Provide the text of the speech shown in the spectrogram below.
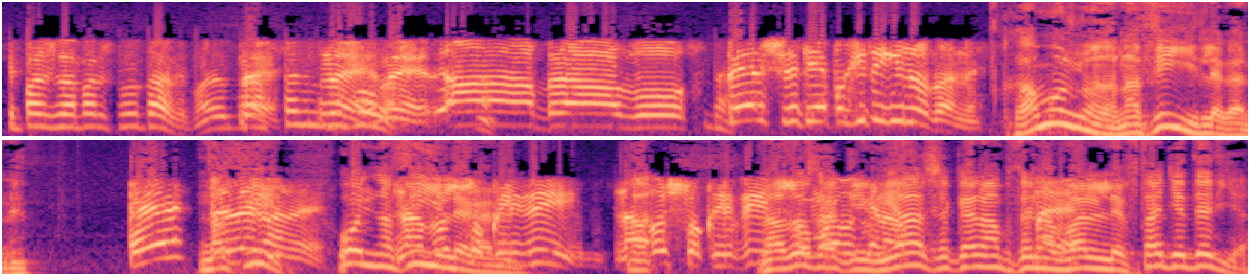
και πας να πάρεις πρωτάθλημα. Ε, Ναι, αυτά είναι ναι, τώρα. ναι. Α, μπράβο. Πέρσι τέτοια εποχή τι γινότανε; Χαμός γινόταν, να φύγει λέγανε. Ε, Να δεν φύγει. λέγανε. Όλοι να φύγει δώσει το λέγανε. κλειδί. Να, δώσει το κλειδί. Να στο δώσει τα ομάδα και κλειδιά να- σε κανέναν που θέλει να Ναι. βάλει λεφτά και τέτοια.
